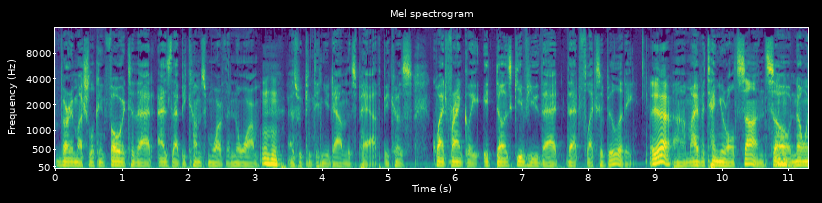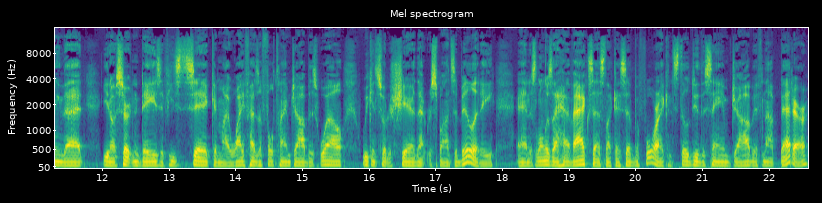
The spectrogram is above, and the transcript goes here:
very much looking forward to that as that becomes more of the norm Mm-hmm. as we continue down this path because, quite frankly, it does give you that, that flexibility. Yeah. Um, I have a 10 year old son, so knowing that, you know, certain days if he's sick and my wife has a full time job as well, we can sort of share that responsibility. And as long as I have access, like I said before, I can still do the same job, if not better,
